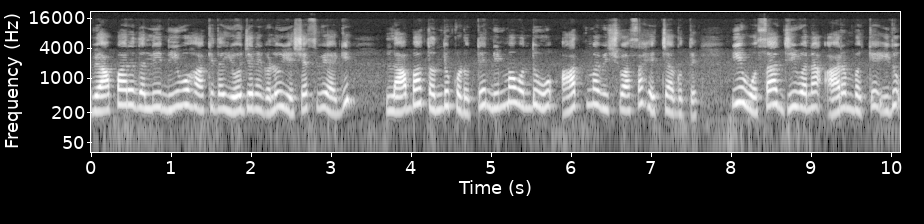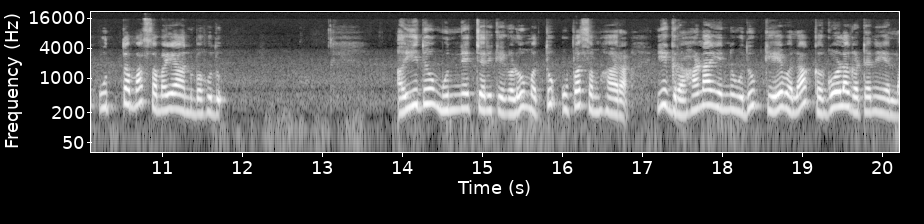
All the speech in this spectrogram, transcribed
ವ್ಯಾಪಾರದಲ್ಲಿ ನೀವು ಹಾಕಿದ ಯೋಜನೆಗಳು ಯಶಸ್ವಿಯಾಗಿ ಲಾಭ ತಂದುಕೊಡುತ್ತೆ. ನಿಮ್ಮ ಒಂದು ಆತ್ಮವಿಶ್ವಾಸ ಹೆಚ್ಚಾಗುತ್ತೆ. ಈ ಹೊಸ ಜೀವನ ಆರಂಭಕ್ಕೆ ಇದು ಉತ್ತಮ ಸಮಯ ಅನ್ನಬಹುದು. ಐದು ಮುನ್ನೆಚ್ಚರಿಕೆಗಳು ಮತ್ತು ಉಪಸಂಹಾರ. ಈ ಗ್ರಹಣ ಎನ್ನುವುದು ಕೇವಲ ಖಗೋಳ ಘಟನೆಯಲ್ಲ,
